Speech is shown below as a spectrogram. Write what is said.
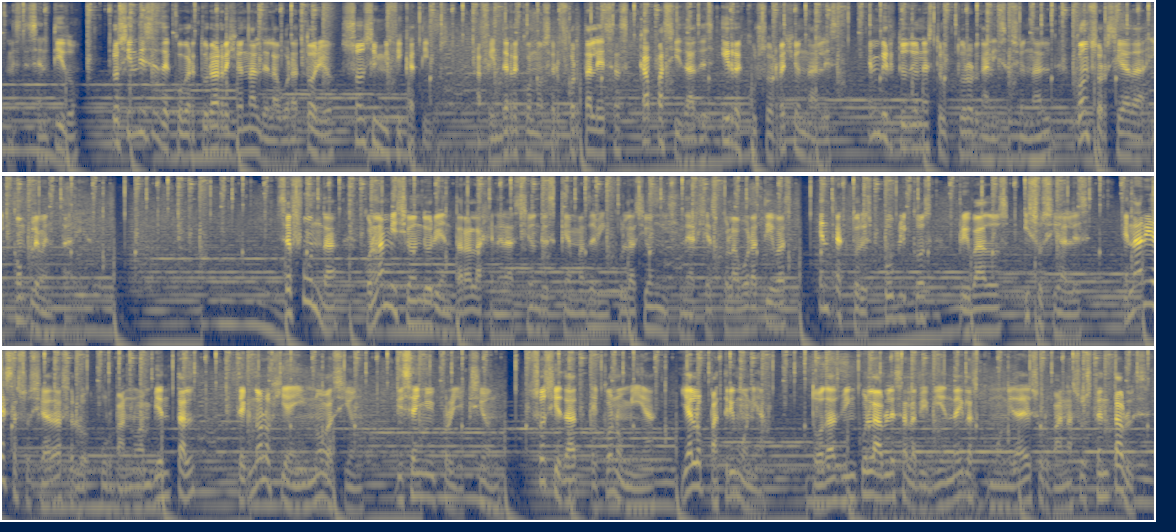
En este sentido, los índices de cobertura regional del laboratorio son significativos, a fin de reconocer fortalezas, capacidades y recursos regionales en virtud de una estructura organizacional consorciada y complementaria se funda con la misión de orientar a la generación de esquemas de vinculación y sinergias colaborativas entre actores públicos, privados y sociales en áreas asociadas a lo urbano-ambiental, tecnología e innovación, diseño y proyección, sociedad, economía y a lo patrimonial, todas vinculables a la vivienda y las comunidades urbanas sustentables.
